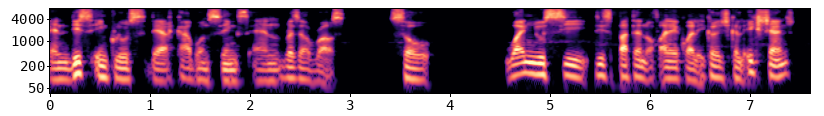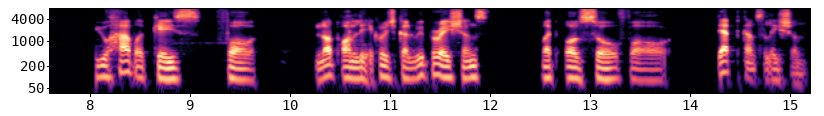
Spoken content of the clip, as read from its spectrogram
And this includes their carbon sinks and reservoirs. So when you see this pattern of unequal ecological exchange, you have a case for not only ecological reparations, but also for debt cancellation.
